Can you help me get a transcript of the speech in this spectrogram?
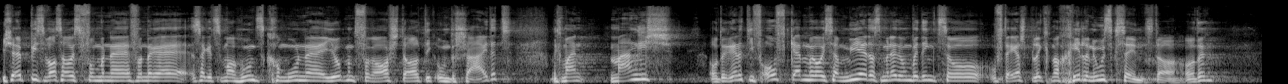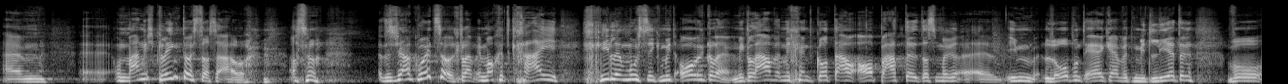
ist etwas, was uns von einer, von einer, sag jetzt mal, Hundskommunen Jugendveranstaltung unterscheidet. Ich meine, manchmal, oder relativ oft geben wir uns ja Mühe, dass wir nicht unbedingt so auf den ersten Blick nach Killen aussehen, da, oder? Ähm, äh, und manchmal gelingt uns das auch. Also, das ist auch gut so. Ich glaube, wir machen keine Killenmusik mit Orgeln. Wir glauben, wir können Gott auch anbeten, dass wir äh, ihm Lob und Ehre geben mit Liedern, die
